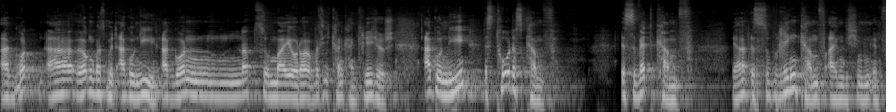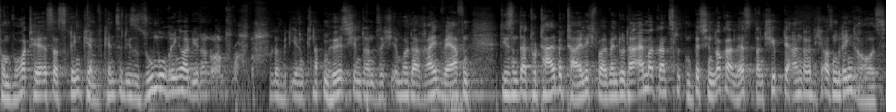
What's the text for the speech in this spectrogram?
Agon, ah, irgendwas mit Agonie, Agonazomai oder was, ich kann kein Griechisch. Agonie ist Todeskampf, ist Wettkampf. Ja, ist so Ringkampf eigentlich. Vom Wort her ist das Ringkampf. Kennst du diese Sumo-Ringer, die dann oder mit ihren knappen Höschen dann sich immer da reinwerfen? Die sind da total beteiligt, weil wenn du da einmal ganz ein bisschen locker lässt, dann schiebt der andere dich aus dem Ring raus.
